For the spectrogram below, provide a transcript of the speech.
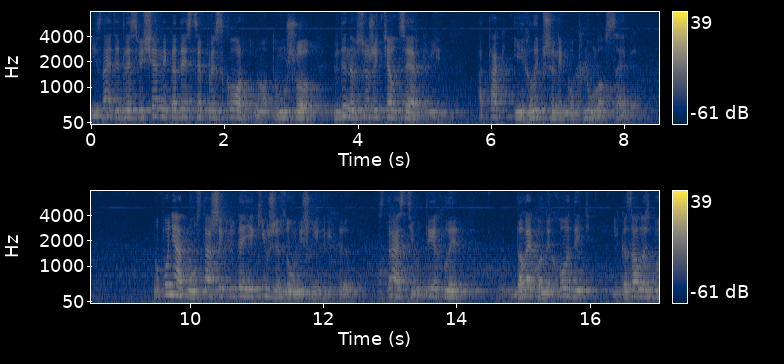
І знаєте, для священника десь це прискорбно, тому що людина все життя в церкві, а так і глибше не копнула в себе. Ну, понятно, у старших людей які вже зовнішні гріхи? Страсті утихли, далеко не ходить, і казалось би,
